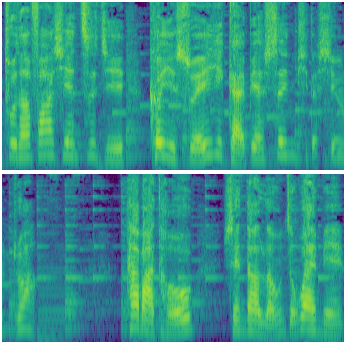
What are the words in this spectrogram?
突然发现自己可以随意改变身体的形状。他把头伸到笼子外面，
